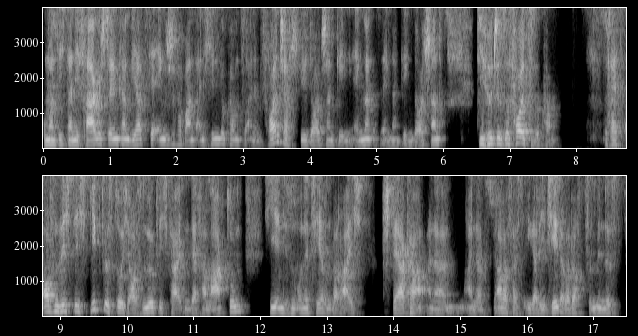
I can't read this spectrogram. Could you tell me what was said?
wo man sich dann die Frage stellen kann, wie hat es der englische Verband eigentlich hinbekommen, zu einem Freundschaftsspiel Deutschland gegen England, also England gegen Deutschland, die Hütte so voll zu bekommen. Das heißt, offensichtlich gibt es durchaus Möglichkeiten der Vermarktung, hier in diesem monetären Bereich stärker eine, eine, ja, was heißt Egalität, aber doch zumindest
